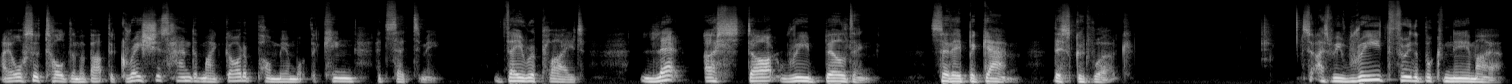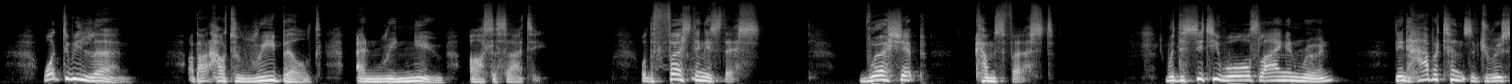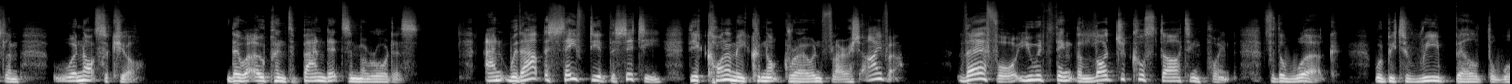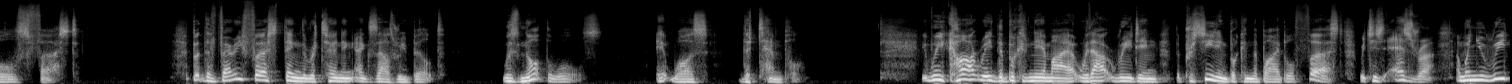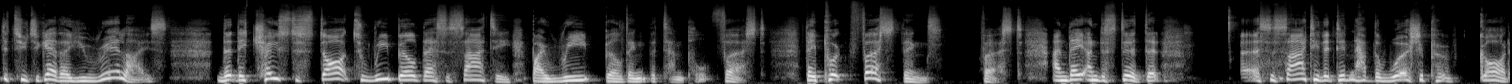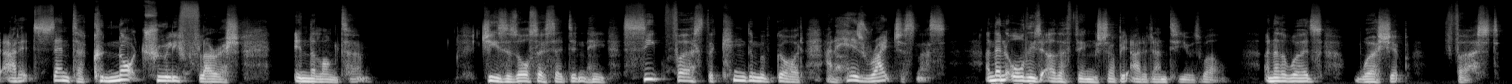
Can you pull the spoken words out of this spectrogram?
I also told them about the gracious hand of my God upon me and what the king had said to me. They replied, Let us start rebuilding. So they began this good work. So, as we read through the book of Nehemiah, what do we learn about how to rebuild and renew our society? Well, the first thing is this worship comes first. With the city walls lying in ruin, the inhabitants of Jerusalem were not secure. They were open to bandits and marauders. And without the safety of the city, the economy could not grow and flourish either. Therefore, you would think the logical starting point for the work would be to rebuild the walls first. But the very first thing the returning exiles rebuilt was not the walls, it was the temple. We can't read the book of Nehemiah without reading the preceding book in the Bible first, which is Ezra. And when you read the two together, you realize that they chose to start to rebuild their society by rebuilding the temple first. They put first things first, and they understood that a society that didn't have the worship of God at its center could not truly flourish in the long term. Jesus also said, didn't he? Seek first the kingdom of God and his righteousness, and then all these other things shall be added unto you as well. In other words, worship first.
